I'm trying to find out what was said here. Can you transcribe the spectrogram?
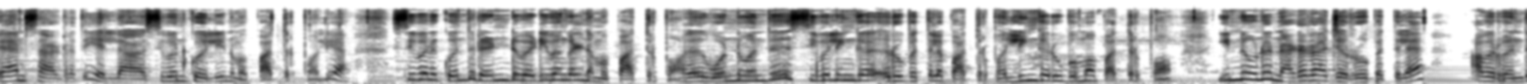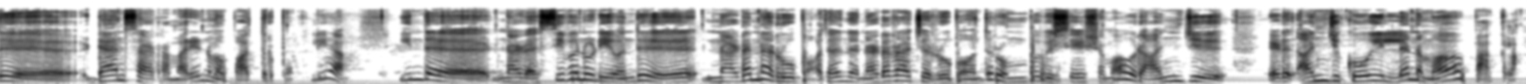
டான்ஸ் ஆடுறது எல்லா சிவன் கோயிலையும் நம்ம பார்த்துருப்போம் இல்லையா? சிவனுக்கு வந்து ரெண்டு வடிவங்கள் நம்ம பார்த்துருப்போம். அதாவது ஒன்று வந்து சிவலிங்க ரூபத்தில் பார்த்துருப்போம். லிங்க ரூபமாக பார்த்துருப்போம். இன்னொன்று நடராஜர் ரூபத்தில் அவர் வந்து டான்ஸ் ஆடுற மாதிரி நம்ம பார்த்துருப்போம் இல்லையா? இந்த நட சிவனுடைய வந்து நடன ரூபம் அதாவது இந்த நடராஜர் ரூபம் வந்து ரொம்ப விசேஷமாக ஒரு அஞ்சு இட அஞ்சு கோயிலில் நம்ம பார்க்கலாம்.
